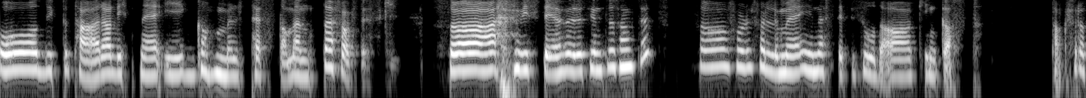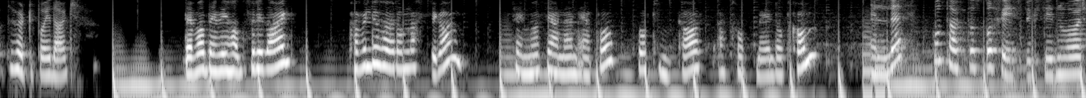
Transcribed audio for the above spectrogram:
og dyppe tæra litt ned i Gammeltestamentet, faktisk. Så hvis det høres interessant ut, så får du følge med i neste episode av Kingkast. Takk for at du hørte på i dag. Det var det vi hadde for i dag. Hva vil du høre om neste gang? Send oss gjerne en e-post på kingcast.hotmail.com. Eller kontakt oss på Facebook-siden vår.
